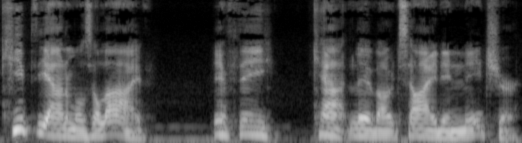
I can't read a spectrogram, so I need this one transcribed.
keep the animals alive if they can't live outside in nature.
